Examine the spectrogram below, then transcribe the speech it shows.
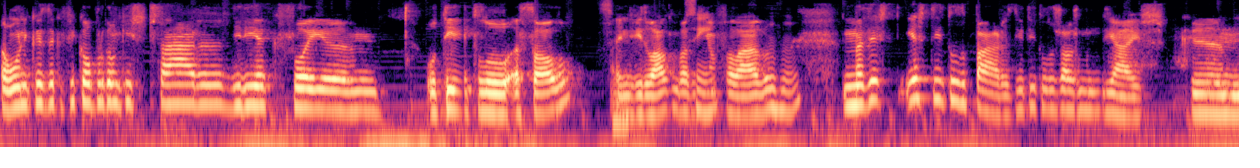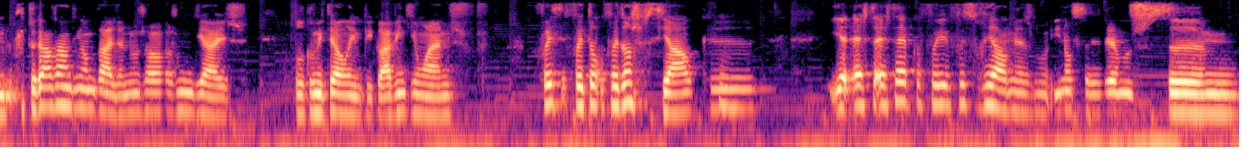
a única coisa que ficou por conquistar, diria que foi uh, o título a solo, Sim. individual, como vocês tinham falado, uhum. mas este, este título de pares e o título dos Jogos Mundiais, que hum, Portugal já não tinha medalha nos Jogos Mundiais pelo Comitê Olímpico há 21 anos, foi, foi, tão, foi tão especial que uhum. esta, esta época foi, foi surreal mesmo e não sabemos se hum,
